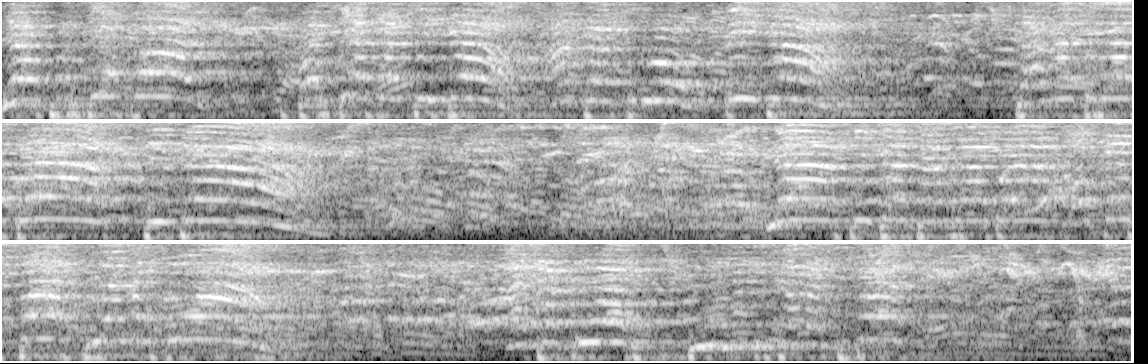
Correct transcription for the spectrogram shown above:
Ya persiapan, persiapan tiga, ada turun tiga. Jangan terlambat, tiga. Ya tiga jangan terlambat. Oke Pak, silakan keluar. Ada keluar, dulu di jalan cepat.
